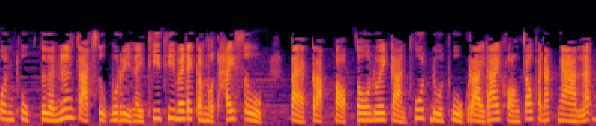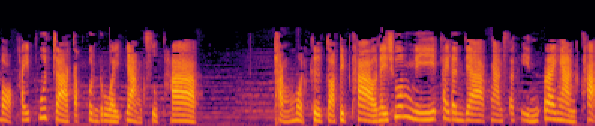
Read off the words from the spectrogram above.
คนถูกเตือนเนื่องจากสูบบุหรี่ในที่ที่ไม่ได้กำหนดให้สูบ แต่กลับตอบโต้ด้วยการพูดดูถูกรายได้ของเจ้าพนักงาน และบอกให้พูดจากับคนรวยอย่างสุภาพ ทั้งหมดคือเกาะติดข่าวในช่วงนี้ไทยดัญญางานสถินรายงานค่ะ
